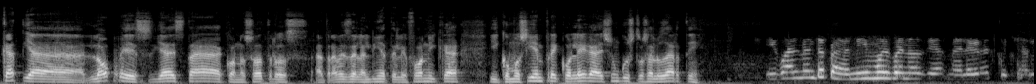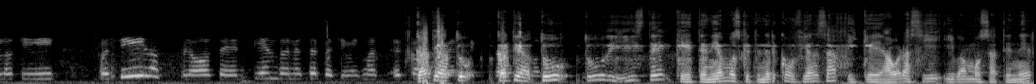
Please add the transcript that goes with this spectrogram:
Katia López ya está con nosotros a través de la línea telefónica y como siempre, colega, es un gusto saludarte. Igualmente para mí, muy buenos días, me alegra escucharlos y pues sí, los, los entiendo en este pesimismo. Es Katia, tú, Katia tú, tú dijiste que teníamos que tener confianza y que ahora sí íbamos a tener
